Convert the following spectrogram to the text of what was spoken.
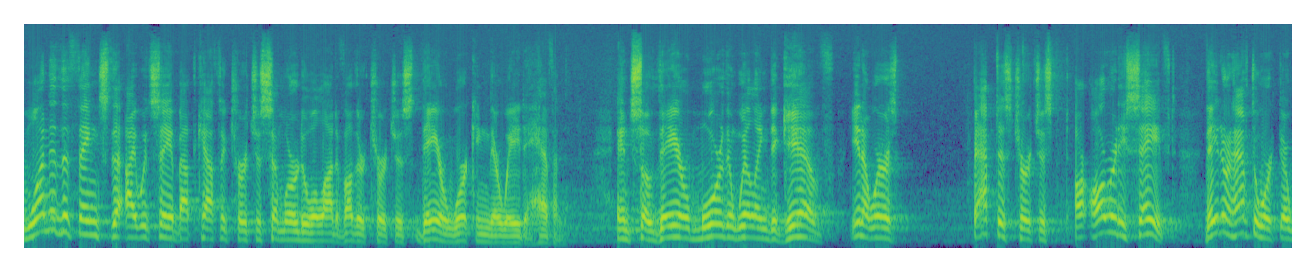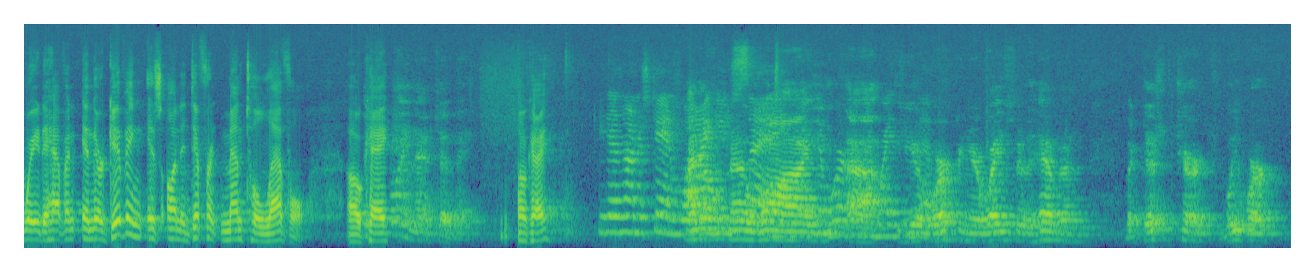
One of the things that I would say about the Catholic Church is similar to a lot of other churches. They are working their way to heaven. And so they are more than willing to give, you know, whereas Baptist churches are already saved. They don't have to work their way to heaven, and their giving is on a different mental level. Okay? Explain that to me. Okay? He doesn't understand I why don't know why that they're working their uh, way through you're heaven. working your way through heaven, but this church, we work the the same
